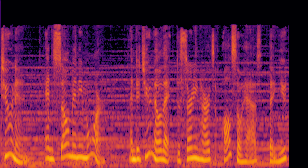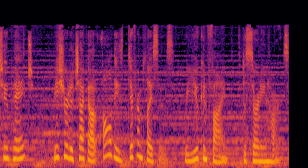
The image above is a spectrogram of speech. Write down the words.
TuneIn, and so many more. And did you know that Discerning Hearts also has the YouTube page? Be sure to check out all these different places where you can find Discerning Hearts.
